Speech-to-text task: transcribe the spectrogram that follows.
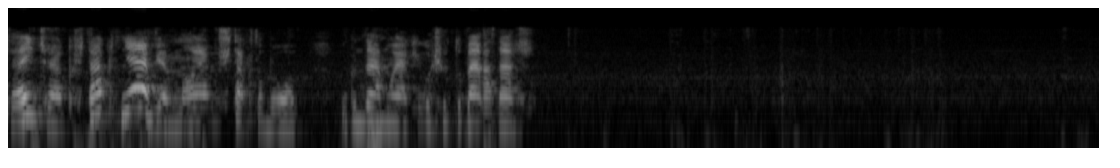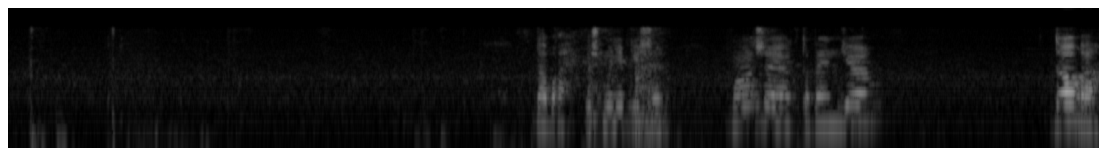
Stay czy jakoś tak? Nie wiem, no jakoś tak to było. Oglądałem u jakiegoś youtubera też. Dobra, już mu nie piszę. Może jak to będzie? Dobra,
